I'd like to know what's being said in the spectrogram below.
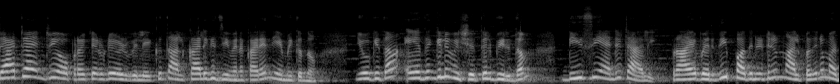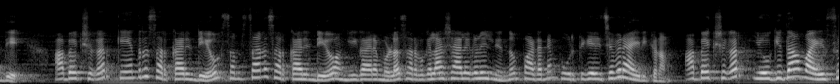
ഡാറ്റ എൻട്രി ഓപ്പറേറ്ററുടെ ഒഴിവിലേക്ക് താൽക്കാലിക ജീവനക്കാരെ നിയമിക്കുന്നു. യോഗ്യത ഏതെങ്കിലും വിഷയത്തിൽ ബിരുദം ഡി സി ആൻഡ് ടാലി പ്രായപരിധി പതിനെട്ടിനും നാൽപ്പതിനും മധ്യേ. അപേക്ഷകർ കേന്ദ്ര സർക്കാരിന്റെയോ സംസ്ഥാന സർക്കാരിന്റെയോ അംഗീകാരമുള്ള സർവകലാശാലകളിൽ നിന്നും പഠനം പൂർത്തീകരിച്ചവരായിരിക്കണം. അപേക്ഷകർ യോഗ്യത വയസ്സ്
